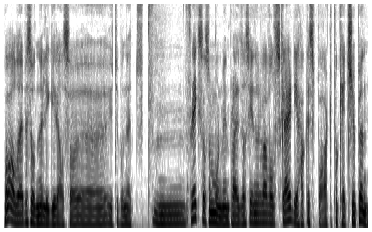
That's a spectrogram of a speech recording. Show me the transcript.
Og alle episodene ligger altså uh, ute på Netflix, og som moren min pleide å si når det var voldsgreier, de har ikke spart på ketsjupen.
